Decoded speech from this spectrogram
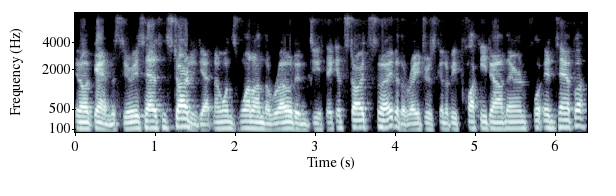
you know, again, the series hasn't started yet. No one's won on the road. And do you think it starts tonight? Are the Rangers going to be plucky down there in, in Tampa?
